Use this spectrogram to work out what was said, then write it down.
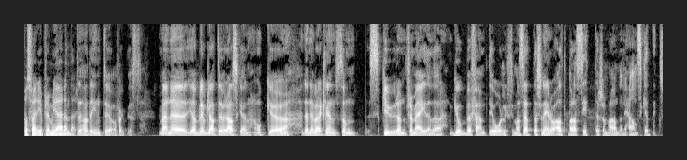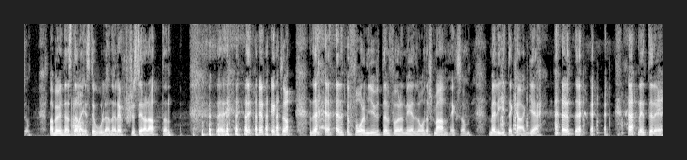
På Sverigepremiären där. Det hade inte jag faktiskt. Men eh, jag blev glatt överraskad och eh, den är verkligen som skuren för mig den där. Gubbe 50 år liksom. Man sätter sig ner och allt bara sitter som handen i handsken. Liksom. Man behöver inte ens ställa Ja. in stolen eller justera ratten. Det är, liksom, det är formgjuten för en medelålders man liksom. Med lite kagge. Är det inte- det?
